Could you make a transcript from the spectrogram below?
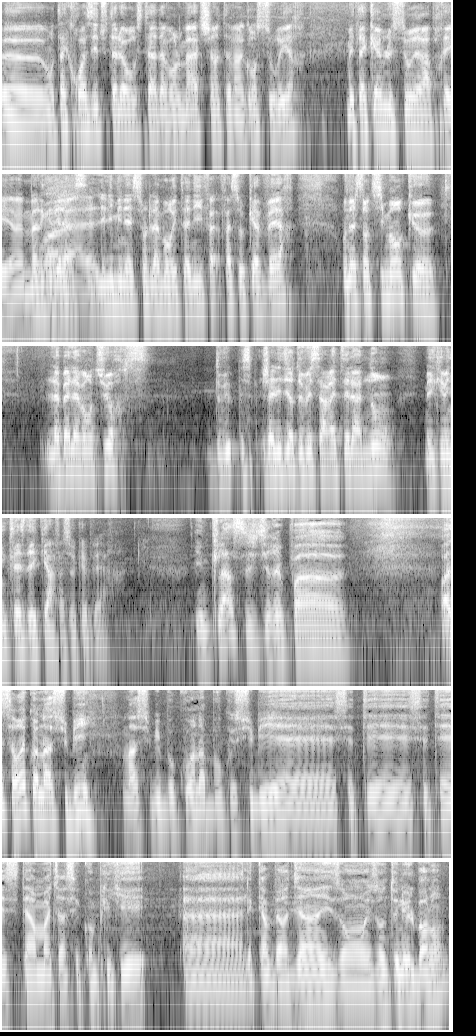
Euh, on t'a croisé tout à l'heure au stade avant le match. Tu avais un grand sourire. Mais tu as quand même le sourire après, euh, malgré Ouais, l'élimination de la Mauritanie fa- face au Cap Vert. On a le sentiment que la belle aventure, j'allais dire, devait s'arrêter là. Non, mais qu'il y avait une classe d'écart face au Cap Vert. Une classe, je dirais pas. Ouais, c'est vrai qu'on a subi. On a subi beaucoup, on a beaucoup subi et c'était, c'était, c'était un match assez compliqué. Euh, les Capverdiens, ils ont, ils ont tenu le ballon.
